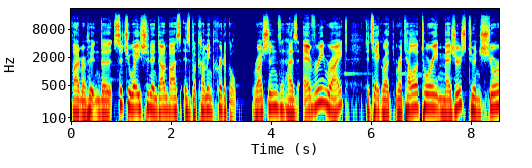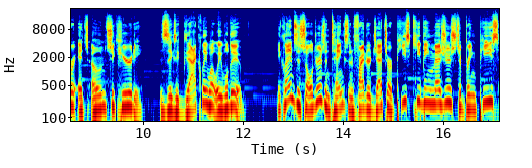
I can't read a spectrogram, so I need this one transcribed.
Vladimir Putin the situation in Donbass is becoming critical. Russians has every right to take retaliatory measures to ensure its own security. This is exactly what we will do. He claims his soldiers and tanks and fighter jets are peacekeeping measures to bring peace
